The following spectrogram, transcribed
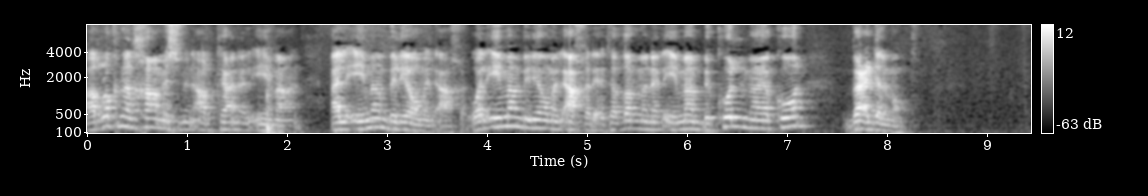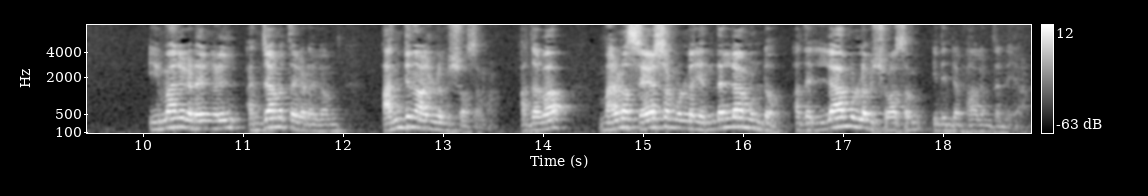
الركن الخامس من أركان الإيمان الإيمان باليوم الآخر والإيمان باليوم الآخر يتضمن الإيمان بكل ما يكون بعد الموت ഈമാന ഘടകങ്ങളിൽ അഞ്ചാമത്തെ ഘടകം അന്ത്യനാളുള്ള വിശ്വാസമാണ് അഥവാ മരണശേഷമുള്ള എന്തെല്ലാം ഉണ്ടോ അതെല്ലാമുള്ള വിശ്വാസം ഇതിന്റെ ഭാഗം തന്നെയാണ്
